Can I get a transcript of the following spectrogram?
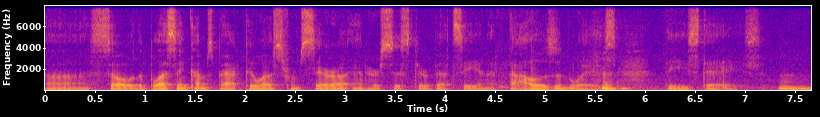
Uh, so the blessing comes back to us from Sarah and her sister Betsy in a thousand ways these days. Mm.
